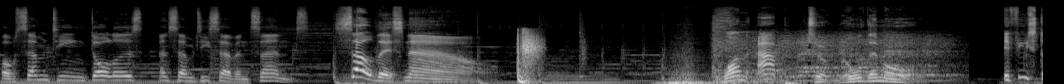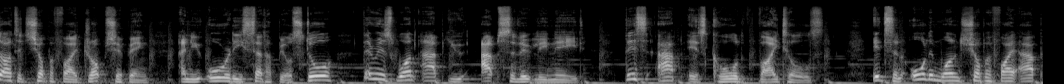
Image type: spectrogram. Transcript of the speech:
of $17.77. Sell this now! One app to rule them all. If you started Shopify dropshipping and you already set up your store, there is one app you absolutely need. This app is called Vitals. It's an all-in-one Shopify app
